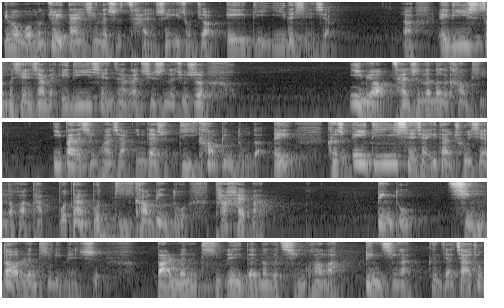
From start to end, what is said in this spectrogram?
因为我们最担心的是产生一种叫 ADE 的现象啊，ADE 是什么现象呢？ADE 现象呢，其实呢就是疫苗产生的那个抗体。一般的情况下应该是抵抗病毒的，诶，可是 ADE 现象一旦出现的话，它不但不抵抗病毒，它还把病毒请到人体里面去，把人体内的那个情况啊，病情啊更加加重。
